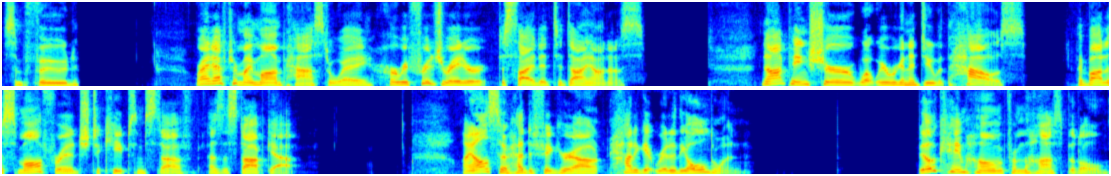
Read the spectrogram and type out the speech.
some food, Right after my mom passed away, her refrigerator decided to die on us. Not being sure what we were going to do with the house, I bought a small fridge to keep some stuff as a stopgap. I also had to figure out how to get rid of the old one. Bill came home from the hospital,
